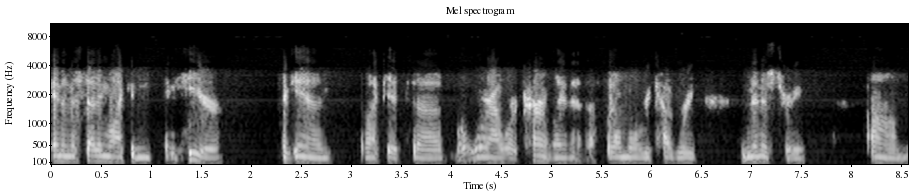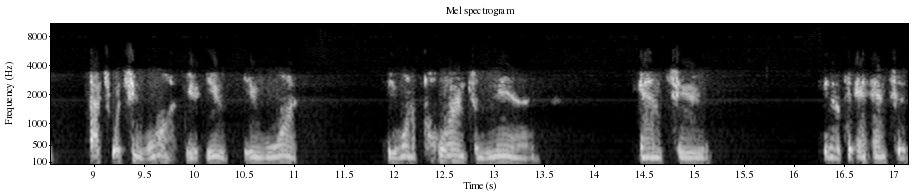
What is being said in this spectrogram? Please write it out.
and in a setting like in, in here, again, like at, uh, where I work currently in a formal recovery ministry, um, that's what you want. You, you, you want, you want to pour into men and to, you know, to, and to,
